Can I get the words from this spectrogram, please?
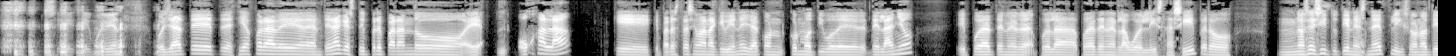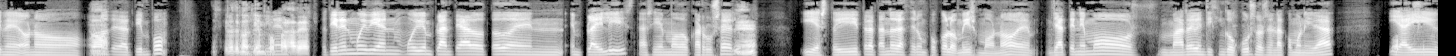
Sí, sí, muy bien. Pues ya te, decía fuera de, antena que estoy preparando, eh, ojalá que, para esta semana que viene, ya con, con motivo del año, eh, pueda tener pueda, pueda tener la web lista así, pero no sé si tú tienes Netflix o no tiene o no, no. te da tiempo. Es que no tengo tiempo para ver. Lo tienen muy bien muy bien planteado todo en, en playlist, así en modo carrusel. Y estoy tratando de hacer un poco lo mismo, ¿no? Eh, ya tenemos más de 25 cursos en la comunidad y hay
